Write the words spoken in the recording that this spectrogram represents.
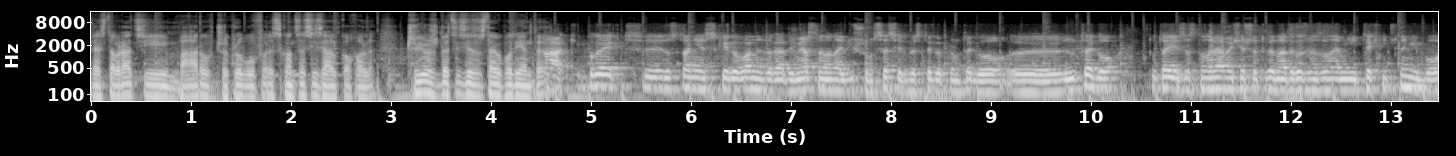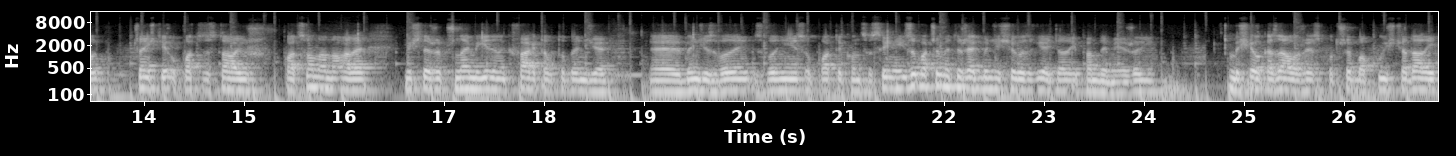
restauracji, barów czy klubów z koncesji za alkohol. Czy już decyzje zostały podjęte? Tak, projekt zostanie skierowany do Rady Miasta na najbliższą sesję 25 y, lutego. Tutaj zastanawiamy się jeszcze trochę nad rozwiązaniami technicznymi, bo część tej opłaty została już wpłacona, no ale myślę, że przynajmniej jeden kwartał to będzie, będzie zwolnienie, zwolnienie z opłaty koncesyjnej. Zobaczymy też, jak będzie się rozwijać dalej pandemia. Jeżeli by się okazało, że jest potrzeba pójścia dalej,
